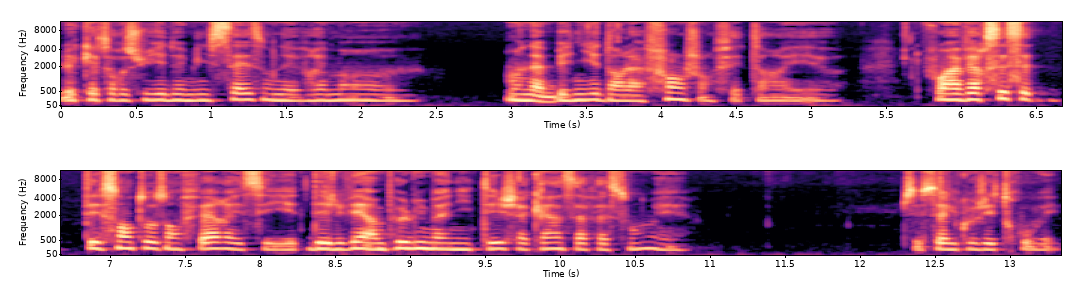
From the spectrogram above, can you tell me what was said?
le 14 juillet 2016, on est vraiment. on a baigné dans la fange en fait. Hein, et euh, il faut inverser cette descente aux enfers et essayer d'élever un peu l'humanité, chacun à sa façon. Et c'est celle que j'ai trouvée.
